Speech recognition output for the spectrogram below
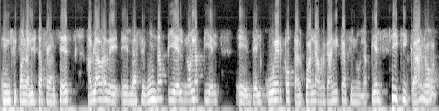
un, psicoanalista francés, hablaba de eh, la segunda piel, no la piel del cuerpo tal cual la orgánica, sino la piel psíquica, ¿no?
